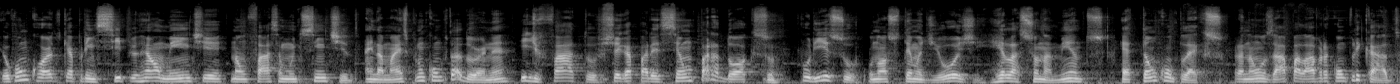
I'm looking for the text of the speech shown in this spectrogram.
eu concordo que a princípio realmente não faça muito sentido, ainda mais para um computador, né? E de fato chega a parecer um paradoxo. Por isso, o nosso tema de hoje, relacionamentos, é tão complexo, para não usar a palavra complicado.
